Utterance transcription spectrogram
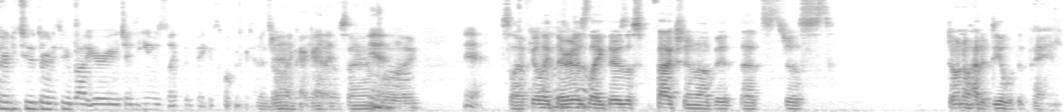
32, 33, about your age, and he was like the biggest Kobe fan. been, So been like. I you know get what I'm saying? Yeah. So like, Yeah. So I feel Yeah, like there is there was is dope. like there's a faction of it that's just don't know how to deal with the pain.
